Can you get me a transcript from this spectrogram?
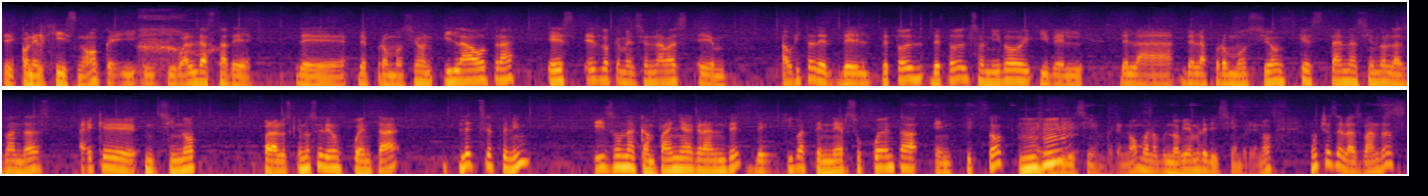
sí, con el GIS, ¿no? Que- y, y- igual de hasta de, de, de promoción. Y la otra es, es lo que mencionabas eh, ahorita de, de todo el, de todo el sonido y del, de, la, de la promoción que están haciendo las bandas. Hay que, si no, para los que no se dieron cuenta, Led Zeppelin hizo una campaña grande de que iba a tener su cuenta en TikTok en diciembre, ¿no? Bueno, noviembre, diciembre, ¿no? Muchas de las bandas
